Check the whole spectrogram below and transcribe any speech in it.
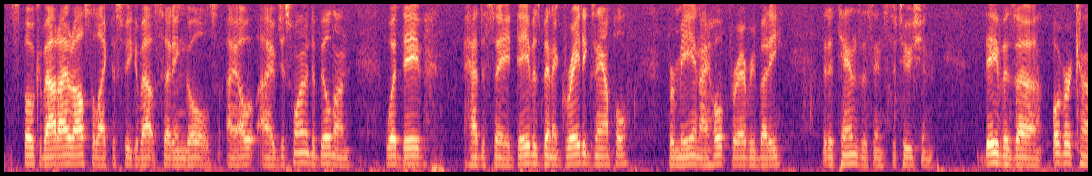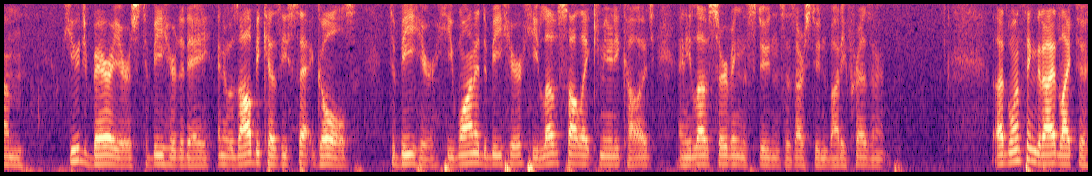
spoke about, I would also like to speak about setting goals. I, I just wanted to build on what Dave had to say. Dave has been a great example for me, and I hope for everybody that attends this institution. Dave has uh, overcome huge barriers to be here today, and it was all because he set goals to be here. He wanted to be here. He loves Salt Lake Community College, and he loves serving the students as our student body president. Uh, one thing that I'd like to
